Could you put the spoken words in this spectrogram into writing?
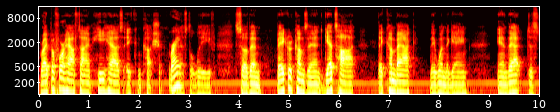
right before halftime, he has a concussion. Right. He has to leave. So then Baker comes in, gets hot. They come back, they win the game. And that just,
